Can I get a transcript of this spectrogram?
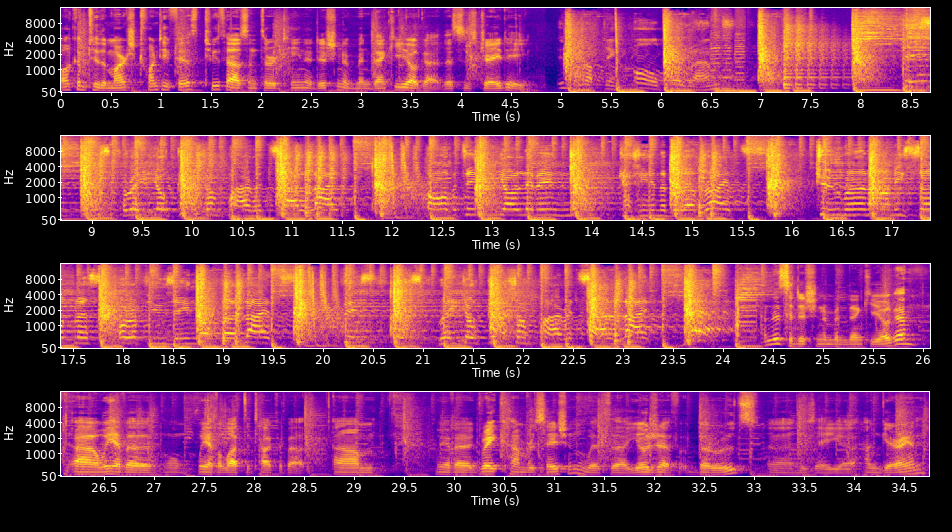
Welcome to the March 25th, 2013 edition of Mindenki Joga. This is JD. Interrupting all programs. This is a radio crash on pirate satellite. Orbiting your living room, cashing in the Bill of Rights. Human army surplus or refusing of the lights. This is radio crash on pirate satellite. On this edition of Mindenki Joga, uh, we have a well, we have a lot to talk about. Um, we have a great conversation with uh, Jozsef Böröcz, uh, who's a uh, Hungarian,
